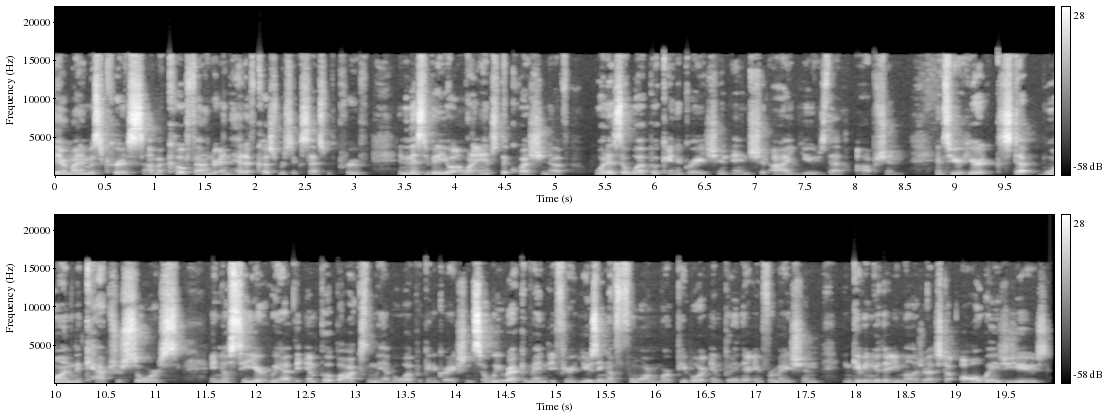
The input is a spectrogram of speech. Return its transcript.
there, my name is Chris. I'm a co-founder and head of customer success with Proof. And in this video, I want to answer the question of what is a webhook integration and should I use that option? And so you're here at step one, the capture source, and you'll see here we have the input box and we have a webhook integration. So we recommend if you're using a form where people are inputting their information and giving you their email address to always use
